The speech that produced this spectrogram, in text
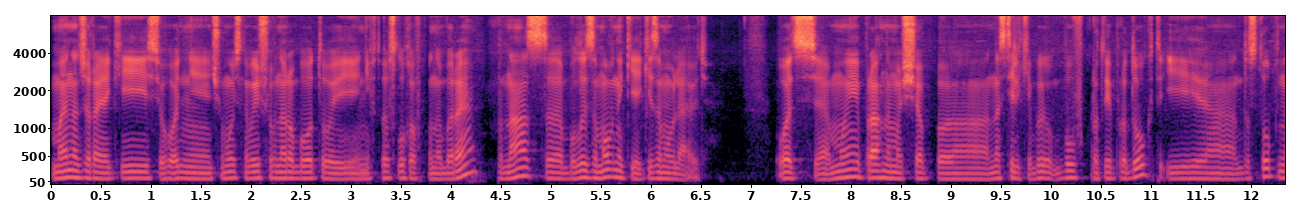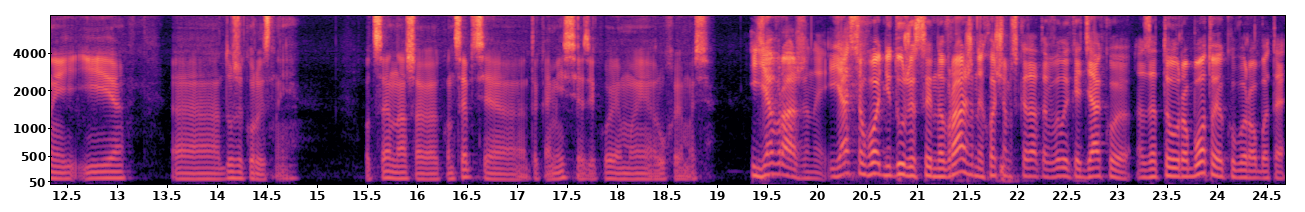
менеджера, який сьогодні чомусь не вийшов на роботу і ніхто слухавку не бере, в нас е, були замовники, які замовляють. Ось е, ми прагнемо, щоб настільки бу- був крутий продукт і доступний, і дуже корисний. Оце наша концепція, така місія, з якою ми рухаємося. Я вражений. Я сьогодні дуже сильно вражений. Хочу вам сказати велике дякую за ту роботу, яку ви робите,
